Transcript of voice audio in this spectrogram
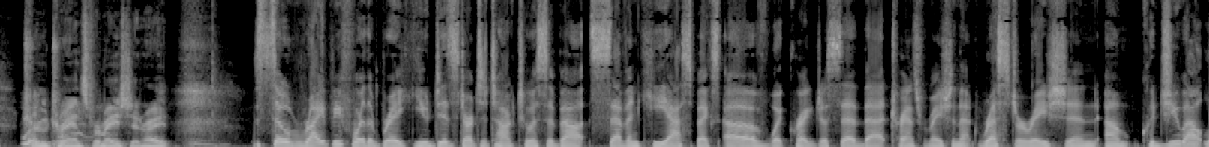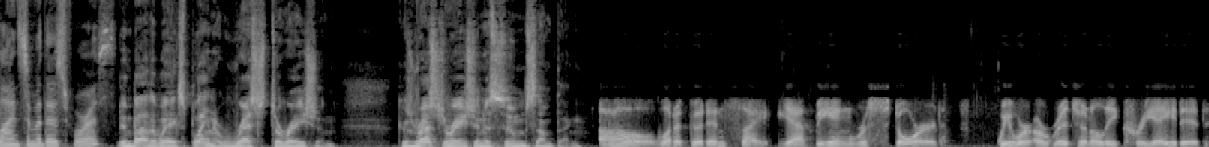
true transformation, right? So, right before the break, you did start to talk to us about seven key aspects of what Craig just said that transformation, that restoration. Um, could you outline some of those for us? And by the way, explain restoration, because restoration assumes something. Oh, what a good insight. Yeah, being restored. We were originally created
